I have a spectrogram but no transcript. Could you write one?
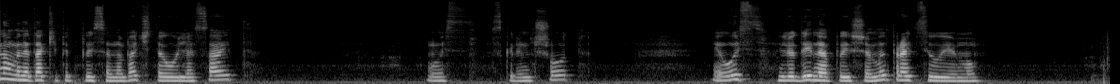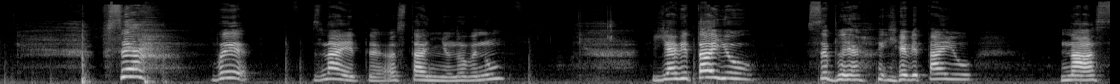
Вона в мене так і підписана. Бачите, Оля сайт. Ось скріншот. І ось людина пише: ми працюємо. Все, ви знаєте останню новину. Я вітаю себе, я вітаю нас,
